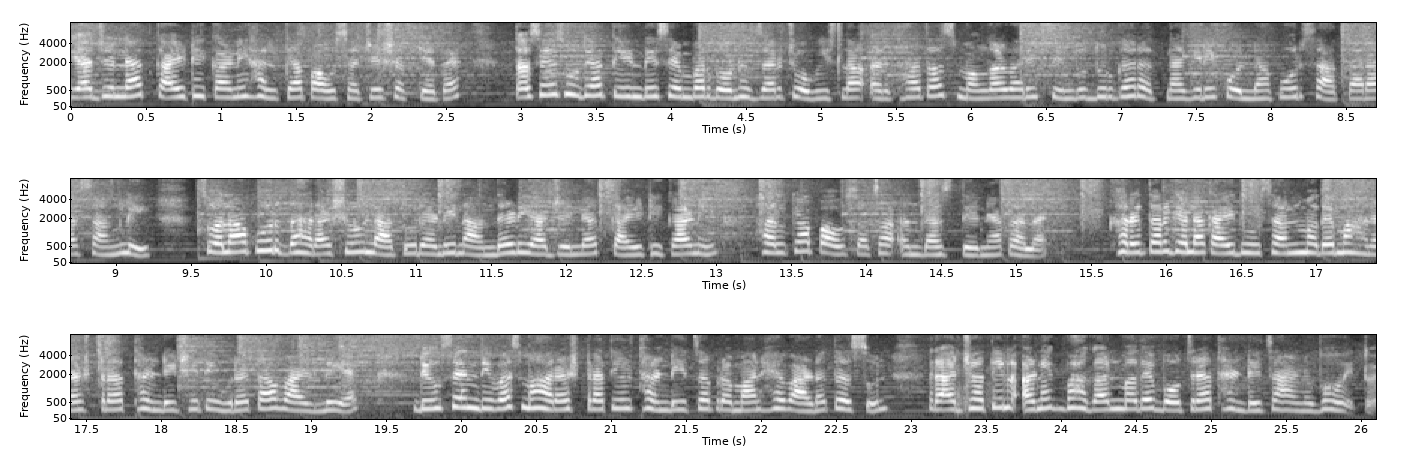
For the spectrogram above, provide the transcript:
या जिल्ह्यात काही ठिकाणी हलक्या पावसाची शक्यता आहे. तसेच उद्या तीन डिसेंबर दोन हजार चोवीसला अर्थातच मंगळवारी सिंधुदुर्ग रत्नागिरी कोल्हापूर सातारा सांगली सोलापूर धाराशिव लातूर आणि नांदेड या जिल्ह्यात काही ठिकाणी हलक्या पावसाचा अंदाज देण्यात आलाय. खरे तर गेल्या काही दिवसांमध्ये महाराष्ट्रात थंडीची तीव्रता वाढली आहे. दिवसेंदिवस महाराष्ट्रातील थंडीचं प्रमाण हे वाढत असून राज्यातील अनेक भागांमध्ये बोचऱ्या थंडीचा अनुभव येतोय.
